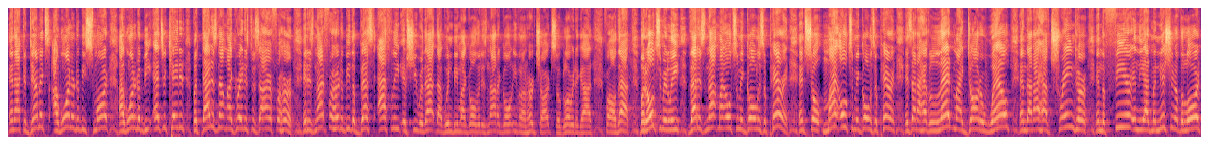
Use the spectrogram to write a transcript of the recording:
in academics. I want her to be smart, I want her to be educated, but that is not my greatest desire for her. It is not for her to be the best athlete if she were that, that wouldn't be my goal. It is not a goal even on her chart, so glory to God for all that. But ultimately, that is not my ultimate goal as a parent. And so, my ultimate goal as a parent is that I have led my daughter well and that I have trained her in the fear and the admonition of the Lord,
